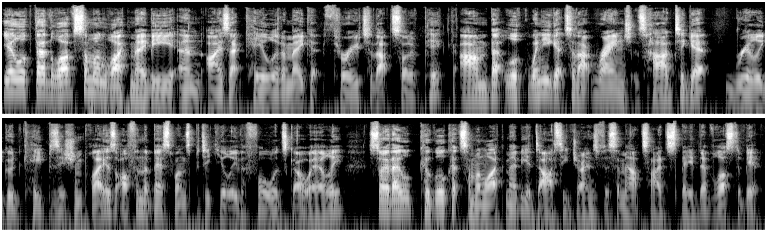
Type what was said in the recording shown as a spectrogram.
Yeah, look, they'd love someone like maybe an Isaac Keeler to make it through to that sort of pick. Um, but look, when you get to that range, it's hard to get really good key position players. Often the best ones, particularly the forwards, go early. So they could look at someone like maybe a Darcy Jones for some outside speed. They've lost a bit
